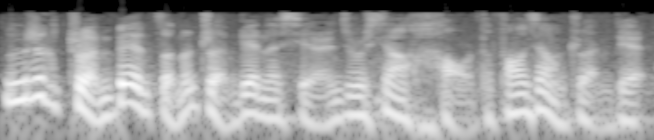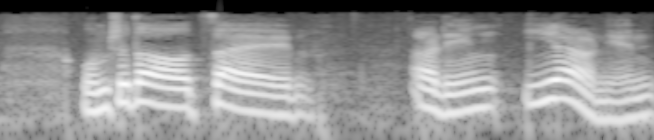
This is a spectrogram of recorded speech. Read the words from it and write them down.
那么这个转变怎么转变呢？显然就是向好的方向转变。我们知道，在二零一二年，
